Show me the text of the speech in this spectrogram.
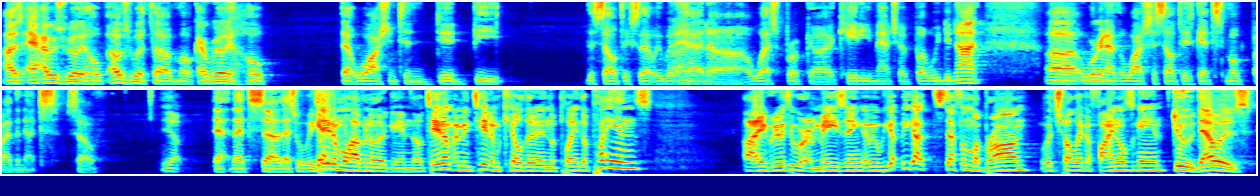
I was, I was really hope, I was with, uh, Moke. I really hope that Washington did beat the Celtics so that we would have had uh, a Westbrook, uh, KD matchup, but we did not. Uh, we're going to have to watch the Celtics get smoked by the Nets. So Yep. that, that's, uh, that's what we get. Tatum will have another game though. Tatum, I mean, Tatum killed it in the play. The play-ins, I agree with you, were amazing. I mean, we got we got Steph and LeBron, which felt like a finals game. dude that was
